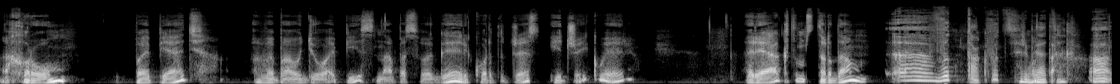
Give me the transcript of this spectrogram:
Chrome, P5, Web Audio API, Snap SVG, Record.js и jQuery. React, Амстердам. А, вот так вот, ребята. Вот так. А,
